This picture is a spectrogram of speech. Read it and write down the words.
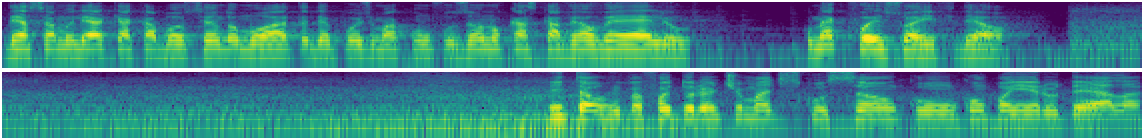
dessa mulher que acabou sendo morta depois de uma confusão no Cascavel Velho. Como é que foi isso aí, Fidel? Então, Riva, foi durante uma discussão com um companheiro dela.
